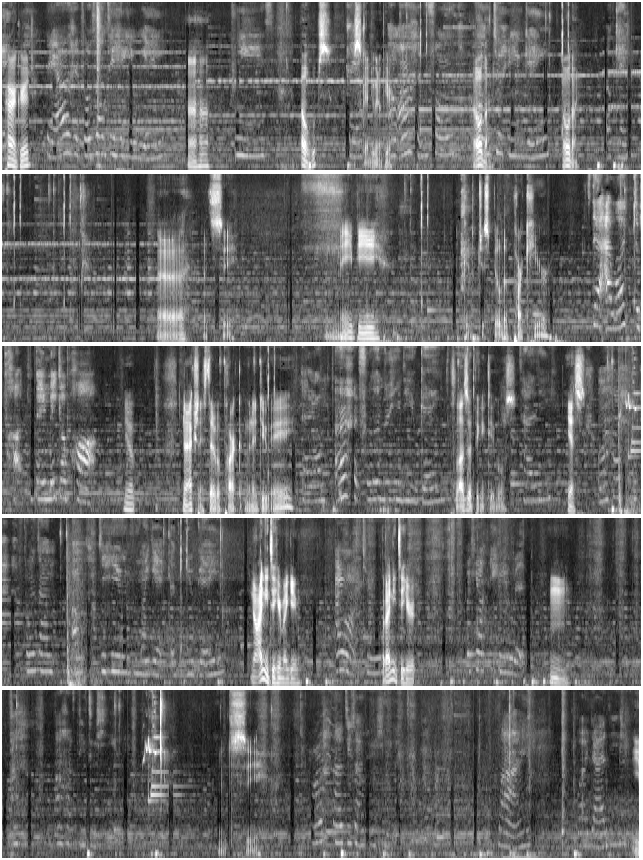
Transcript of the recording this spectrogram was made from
You game. Uh huh. Oh, whoops. What's this guy doing up here? I want headphones Hold on. to hear you game. Hold on. Okay. Uh, let's see. Maybe we could just build a park here. Yeah, I like the pop. They make a pop. Yep. No, actually, instead of a park, I'm gonna do a I have headphones on to hear you game. plaza picnic tables. Yes. I want headphones on to hear my game. You game. No, I need to hear my game, I want to. but I need to hear it. I can't hear it. Hmm.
